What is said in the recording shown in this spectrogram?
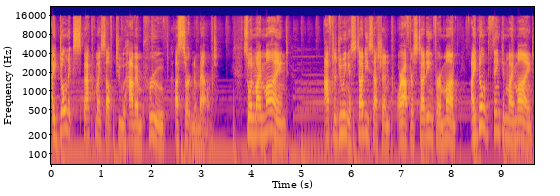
I don't expect myself to have improved a certain amount. So in my mind, after doing a study session or after studying for a month, I don't think in my mind,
